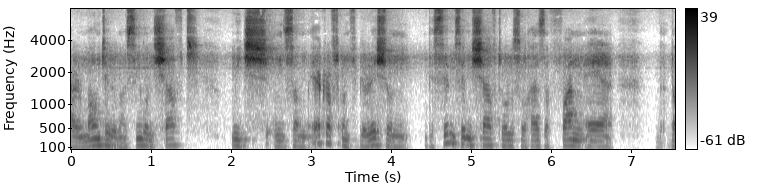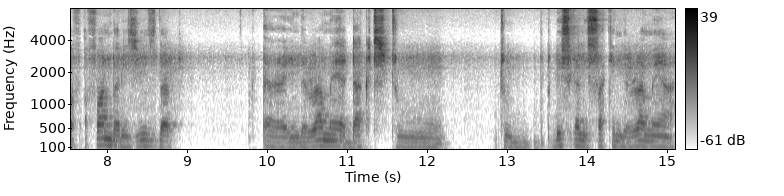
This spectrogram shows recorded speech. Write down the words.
are mounted on a single shaft which in some aircraft configuration the same same shaft also has a fan air a fan that is used that uh, in the ram air duct to to basically suck in the ram air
